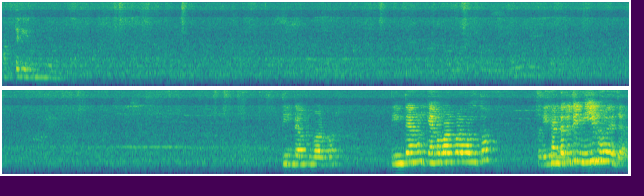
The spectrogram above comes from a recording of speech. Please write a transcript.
হাতটাকে এরকম দেবে। তিনটে আঙুল বার কর। তিনটে আঙুল কেন বার করে বলতো এখানটা যদি নীল হয়ে যায়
